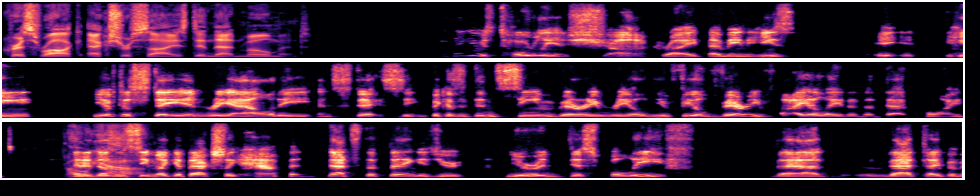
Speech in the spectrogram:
Chris Rock exercised in that moment. I think he was totally in shock, right? I mean, he's he, he you have to stay in reality and stay see, because it didn't seem very real. You feel very violated at that point, and Oh, it doesn't yeah. seem like it actually happened. That's the thing is you you're in disbelief that that type of.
